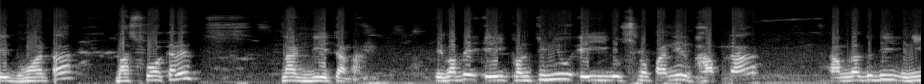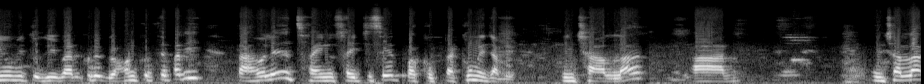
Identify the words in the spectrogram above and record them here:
এই ধোঁয়াটা বাষ্প আকারে নাক দিয়ে টানা। এভাবে এই কন্টিনিউ এই উষ্ণ পানির ভাবটা আমরা যদি নিয়মিত দুইবার করে গ্রহণ করতে পারি, তাহলে সাইনোসাইটিসের প্রকোপটা কমে যাবে, ইনশাআল্লাহ। আর ইনশাআল্লাহ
